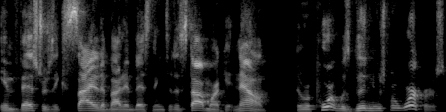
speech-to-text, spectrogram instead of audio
investors excited about investing into the stock market. Now, the report was good news for workers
